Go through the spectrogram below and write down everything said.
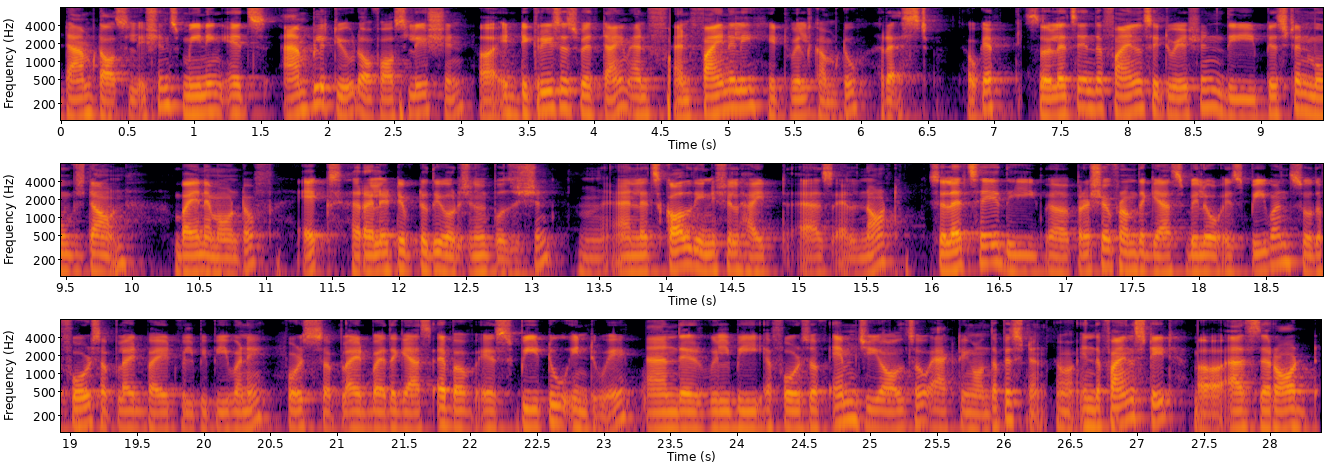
damped oscillations, meaning its amplitude of oscillation, uh, it decreases with time and, and finally it will come to rest. Okay. So let's say in the final situation, the piston moves down by an amount of x relative to the original position. Hmm, and let's call the initial height as L naught. So let's say the uh, pressure from the gas below is P1. So the force applied by it will be P1A. Force applied by the gas above is P2 into A. And there will be a force of mg also acting on the piston. Now, in the final state, uh, as the rod,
